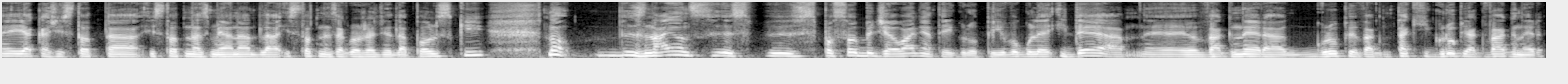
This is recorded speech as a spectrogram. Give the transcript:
y, jakaś istotna, istotna zmiana, dla, istotne zagrożenie dla Polski? No, znając y, sposoby działania działania tej grupy i w ogóle idea e, Wagnera, grupy, takich grup jak Wagner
